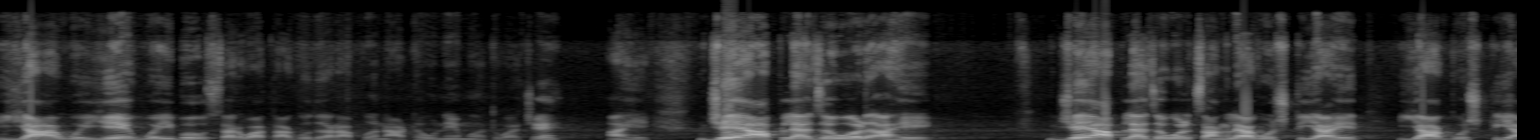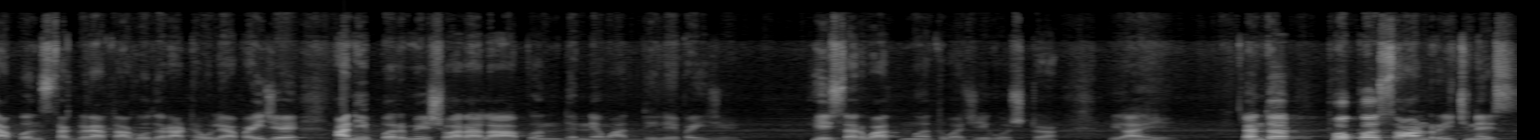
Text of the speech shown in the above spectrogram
या वै हे वैभव सर्वात अगोदर आपण आठवणे महत्त्वाचे आहे. जे आपल्याजवळ आहे जे आपल्याजवळ चांगल्या गोष्टी आहेत या गोष्टी आपण सगळ्यात अगोदर आठवल्या पाहिजे आणि परमेश्वराला आपण धन्यवाद दिले पाहिजे. ही सर्वात महत्त्वाची गोष्ट आहे. त्यानंतर फोकस ऑन रिचनेस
